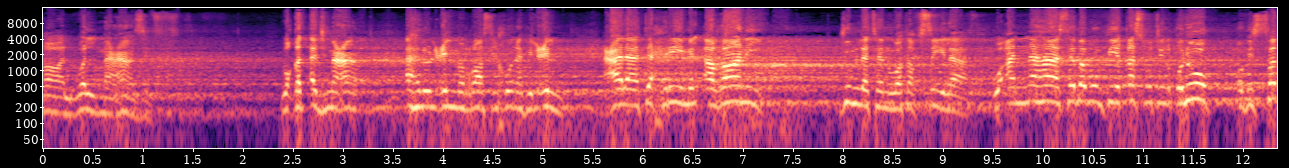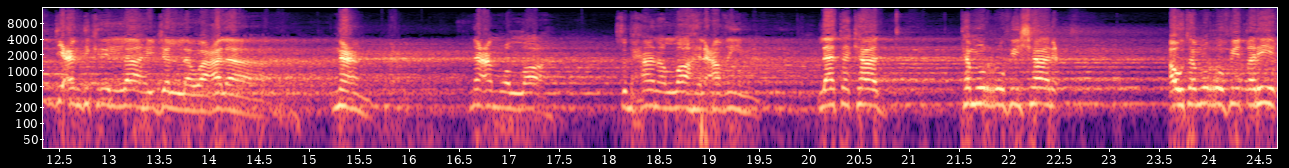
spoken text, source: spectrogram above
قال والمعازف. وقد أجمع أهل العلم الراسخون في العلم على تحريم الأغاني جملة وتفصيلا وأنها سبب في قسوة القلوب وفي الصد عن ذكر الله جل وعلا. نعم. نعم والله. سبحان الله العظيم. لا تكاد تمر في شارع أو تمر في طريق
